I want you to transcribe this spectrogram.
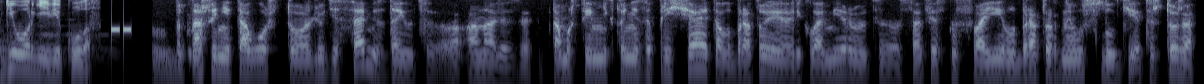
Георгий Викулов в отношении того, что люди сами сдают э, анализы, потому что им никто не запрещает, а лаборатория рекламирует, э, соответственно, свои лабораторные услуги. Это же тоже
